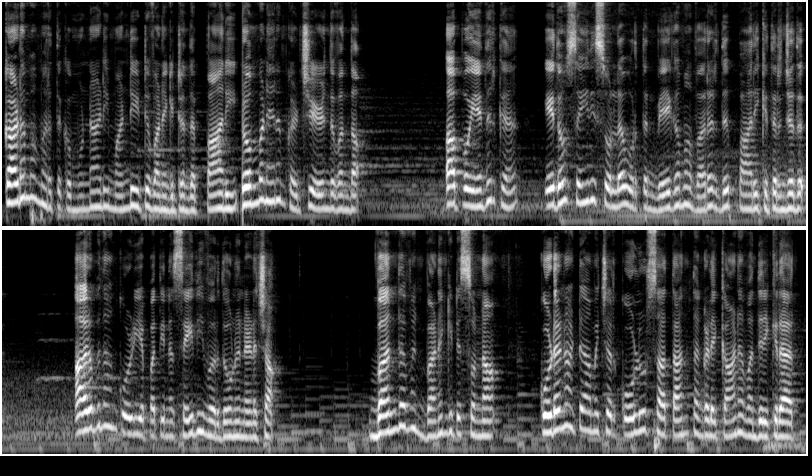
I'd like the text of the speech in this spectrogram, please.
கடம்ப மரத்துக்கு முன்னாடி மண்டிட்டு வணங்கிட்டு இருந்த பாரி ரொம்ப நேரம் கழிச்சு எழுந்து வந்தான். அப்போ எதிர்க்க ஏதோ செய்தி சொல்ல ஒருத்தன் வேகமா வர்றது பாரிக்கு தெரிஞ்சது. அறுபதாம் கோழியை பத்தின செய்தி வருதோன்னு நினைச்சான். வந்தவன் வணங்கிட்டு சொன்னான் கொடநாட்டு அமைச்சர் கோளூர் சாத்தான் தங்களை காண வந்திருக்கிறார்.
